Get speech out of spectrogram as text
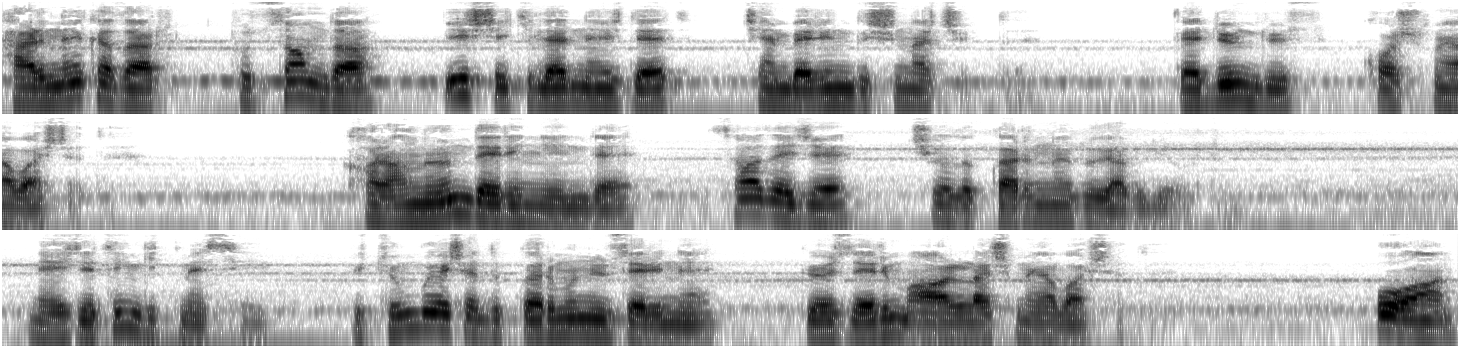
Her ne kadar tutsam da bir şekilde Necdet çemberin dışına çıktı ve dümdüz koşmaya başladı. Karanlığın derinliğinde sadece çığlıklarını duyabiliyordum. Necdet'in gitmesi, bütün bu yaşadıklarımın üzerine gözlerim ağırlaşmaya başladı. O an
